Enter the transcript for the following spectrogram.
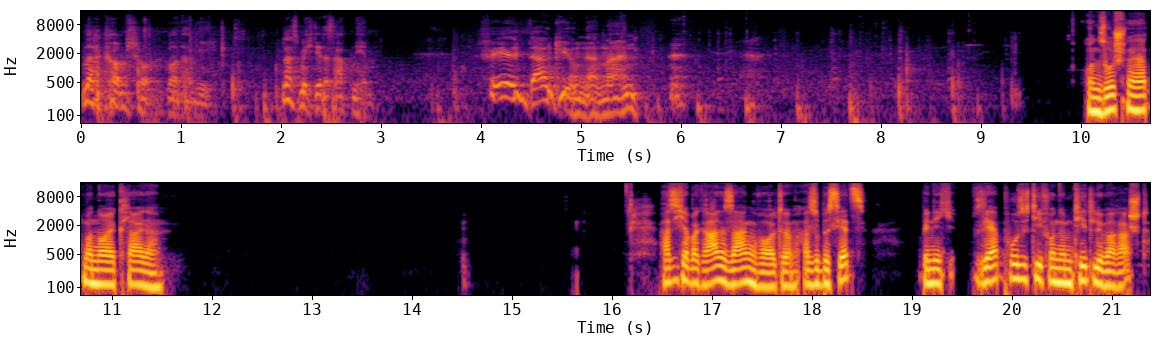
Na komm schon, Mon ami. Lass mich dir das abnehmen. Vielen Dank, junger Mann. Und so schnell hat man neue Kleider. Was ich aber gerade sagen wollte, also bis jetzt bin ich sehr positiv von dem Titel überrascht.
